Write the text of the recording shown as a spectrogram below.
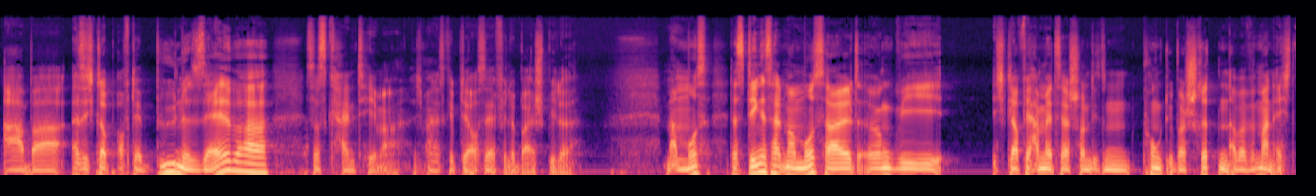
aber, also ich glaube, auf der Bühne selber ist das kein Thema. Ich meine, es gibt ja auch sehr viele Beispiele. Man muss, das Ding ist halt, man muss halt irgendwie, ich glaube, wir haben jetzt ja schon diesen Punkt überschritten, aber wenn man echt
